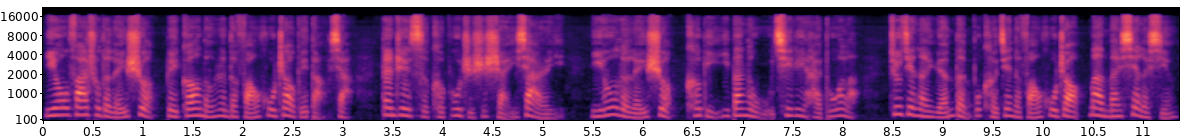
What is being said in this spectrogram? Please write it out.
尼欧发出的镭射被高能人的防护罩给挡下。但这次可不只是闪一下而已，尼欧的镭射可比一般的武器厉害多了。就见那原本不可见的防护罩慢慢现了形，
